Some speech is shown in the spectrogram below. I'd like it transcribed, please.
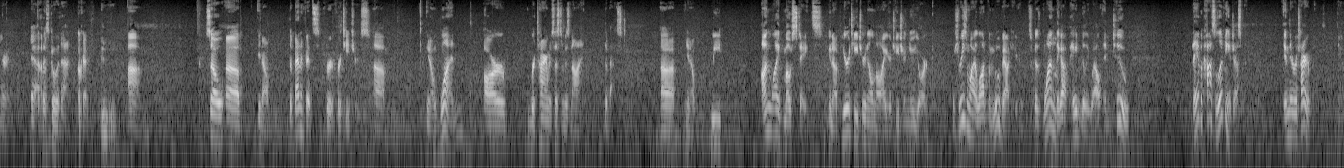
All right. Yeah, Got let's go with that. Okay. um, so, uh, you know, the benefits for, for teachers. Um, you know, one, our retirement system is not the best. Uh, you know, we, unlike most states, you know, if you're a teacher in Illinois, you're a teacher in New York, there's a reason why a lot of them move out here. It's because one, they got paid really well, and two, they have a cost of living adjustment in their retirement. You know,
